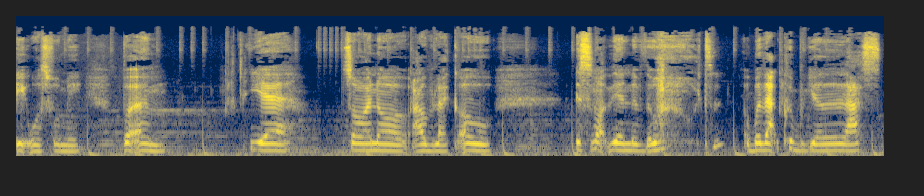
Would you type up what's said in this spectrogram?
it was for me. But um, yeah, so I know I was like, oh, it's not the end of the world. but that could be your last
